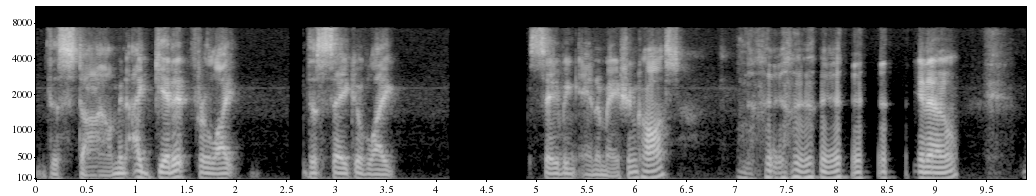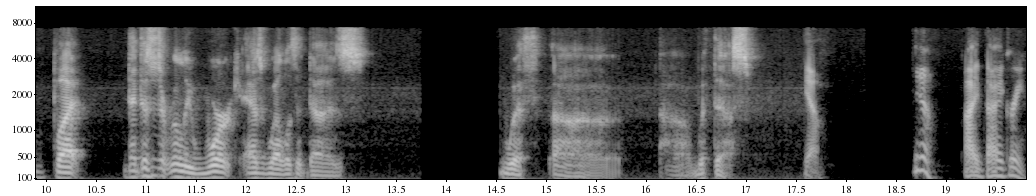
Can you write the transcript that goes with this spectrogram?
this style. I mean, I get it for like the sake of like saving animation costs, you know, but that doesn't really work as well as it does with uh, uh with this. yeah, Yeah, I, I agree.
